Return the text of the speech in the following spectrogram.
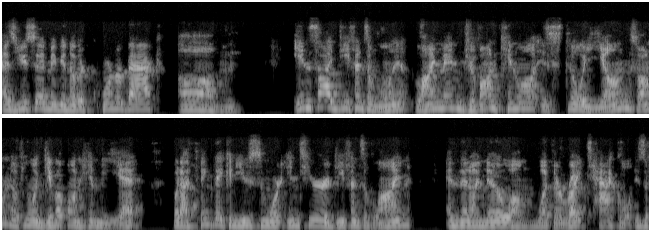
as you said, maybe another cornerback. Um, inside defensive lineman, Javon Kinlaw is still young, so I don't know if you want to give up on him yet. But I think they could use some more interior defensive line. And then I know um what their right tackle is a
